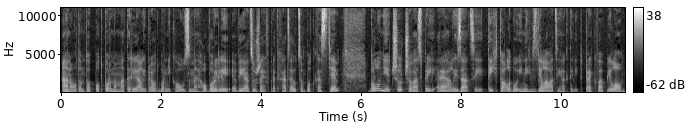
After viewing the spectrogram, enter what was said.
Áno, o tomto podpornom materiáli pre odborníkov sme hovorili viac už aj v predchádzajúcom podcaste. Bolo niečo, čo vás pri realizácii týchto alebo iných vzdelávacích aktivít prekvapilo,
